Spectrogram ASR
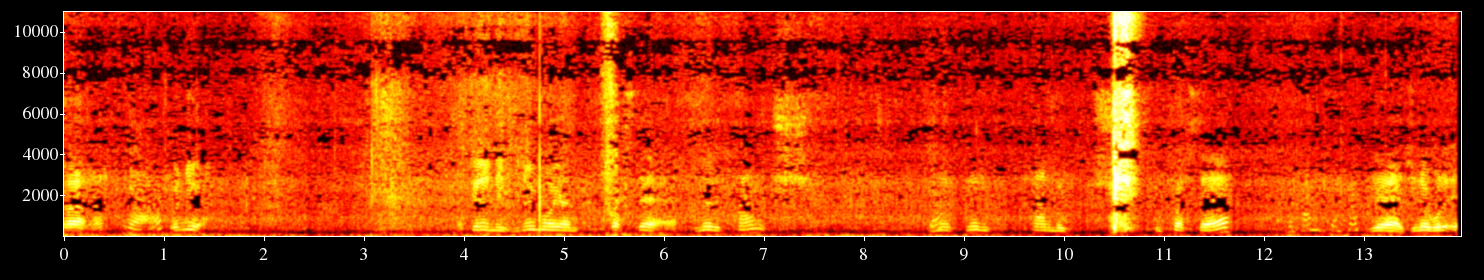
car, huh? Yeah. when you, I'm gonna need, you know my um, quest there? you know the tank? Yeah. you know, you know the can with compressed air? The can with compressed air? Yeah, do you know what it is?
